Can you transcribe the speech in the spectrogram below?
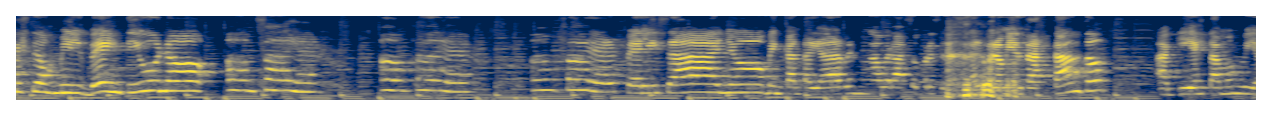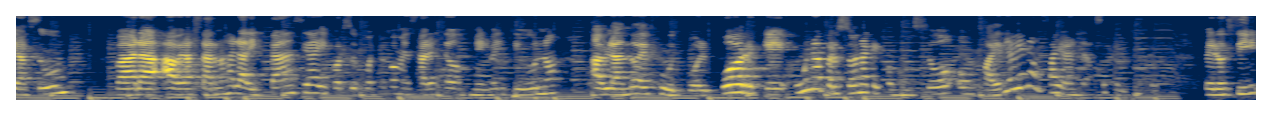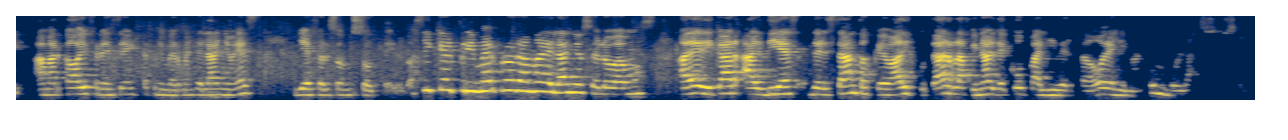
Este 2021 on fire, on fire, on fire. Feliz año. Me encantaría darles un abrazo presencial, pero mientras tanto, aquí estamos vía Zoom para abrazarnos a la distancia y por supuesto comenzar este 2021 hablando de fútbol, porque una persona que comenzó on fire, ya viene on fire desde hace pero sí ha marcado diferencia en este primer mes del año, es Jefferson Sotelo. Así que el primer programa del año se lo vamos a dedicar al 10 del Santos, que va a disputar la final de Copa Libertadores y marcó un golazo, señor.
